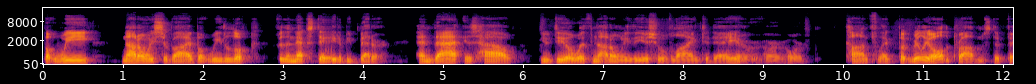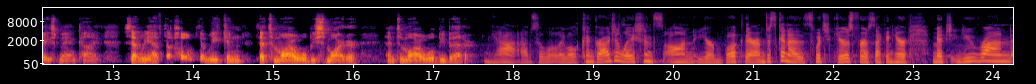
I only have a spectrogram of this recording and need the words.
But we not only survive, but we look for the next day to be better. And that is how you deal with not only the issue of lying today or, or, or conflict, but really all the problems that face mankind is that we have to hope that we can, that tomorrow will be smarter and tomorrow will be better. Yeah, absolutely. Well, congratulations on your book there. I'm just going to switch gears for a second here. Mitch, you run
